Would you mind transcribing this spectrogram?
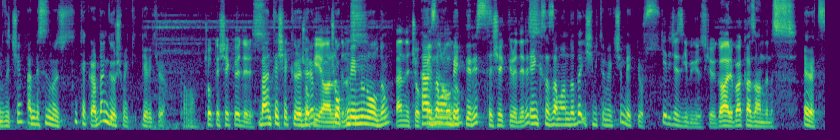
aracımız için hem de sizin için tekrardan görüşmek gerekiyor. Tamam. Çok teşekkür ederiz. Ben teşekkür ederim. iyi ağırladınız. Çok memnun oldum. Ben de çok Her memnun zaman oldum. bekleriz. Teşekkür ederiz. En kısa zamanda da işi bitirmek için bekliyoruz. Geleceğiz gibi gözüküyor. Galiba kazandınız. Evet.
